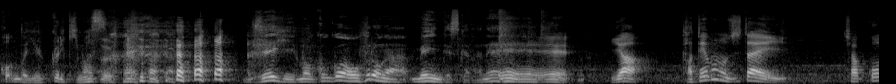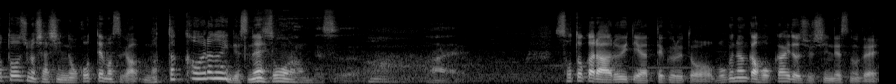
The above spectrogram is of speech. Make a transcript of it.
今度ゆっくり来ます。ぜひもうここはお風呂がメインですからね。ええええいや建物自体着工当時の写真残ってますが全く変わらないんですね。そうなんです外から歩いてやってくると僕なんか北海道出身ですので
